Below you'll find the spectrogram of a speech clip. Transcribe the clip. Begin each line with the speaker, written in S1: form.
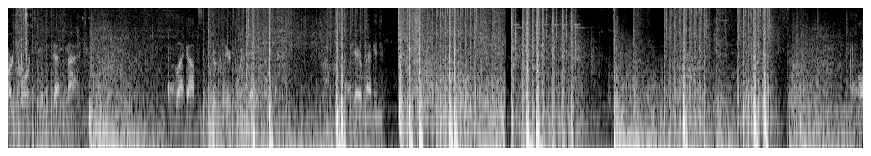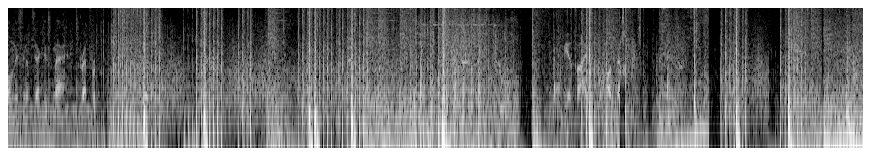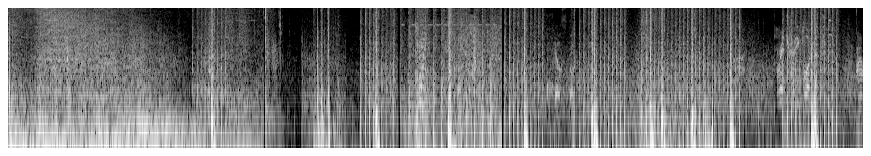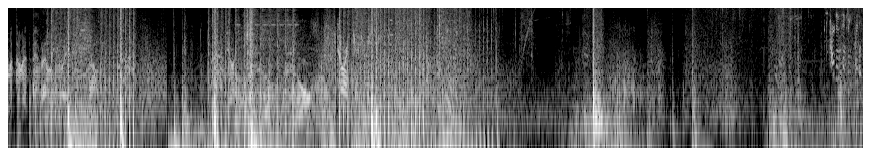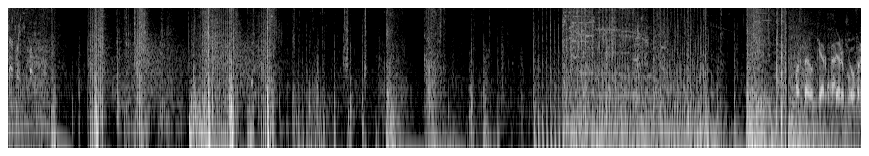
S1: Hardcore team deathmatch. Black Ops, you're clear to engage. Care package. All mission objectives met. Prep for... Hellstorm. Hostile care package overhead.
